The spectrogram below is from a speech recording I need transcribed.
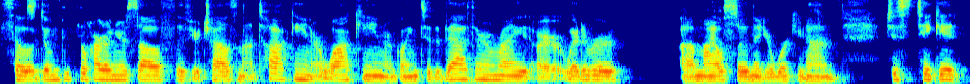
So don't be so hard on yourself if your child's not talking or walking or going to the bathroom right or whatever uh, milestone that you're working on. Just take it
